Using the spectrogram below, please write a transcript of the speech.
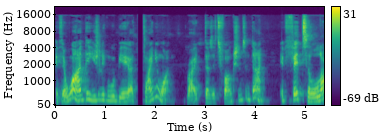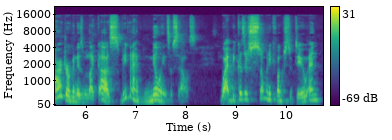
If they're one, they usually will be a tiny one, right? Does its functions and done. If it's a large organism like us, we're going to have millions of cells. Why? Because there's so many functions to do and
